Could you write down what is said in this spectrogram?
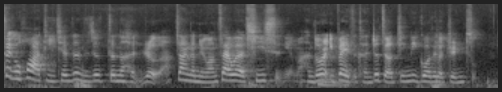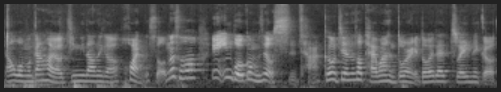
这个话题前阵子就真的很热啊。上一个女王在位了七十年嘛，很多人一辈子可能就只有经历过这个君主。然后我们刚好有经历到那个换的时候，那时候因为英国跟我们是有时差，可是我记得那时候台湾很多人也都会在追那个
